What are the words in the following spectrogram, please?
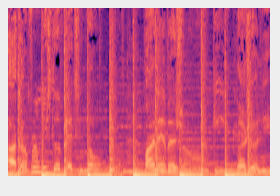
I come from east of Gatineau. My name is Jean-Guy, ma jolie.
